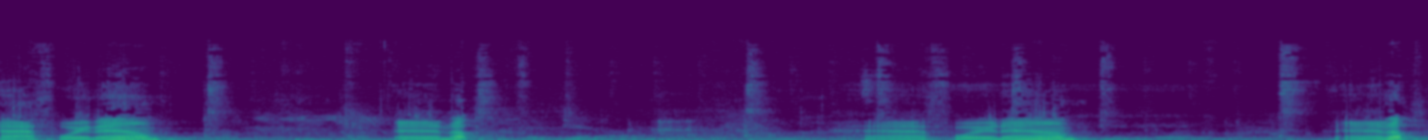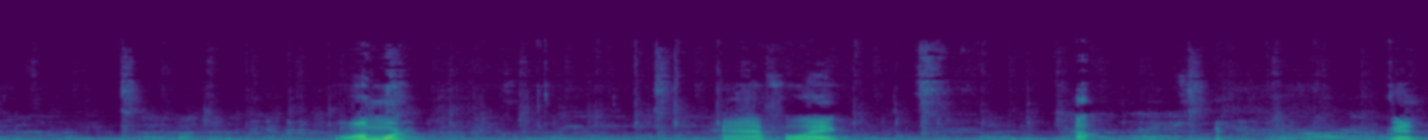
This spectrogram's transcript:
Halfway down. And up. Halfway down. And up. One more. Halfway. Up. Good.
